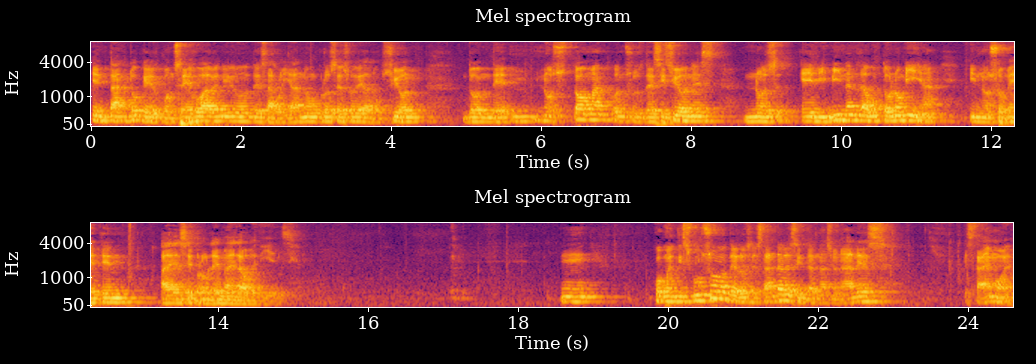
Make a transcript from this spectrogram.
en tanto que el Consejo ha venido desarrollando un proceso de adopción donde nos toman con sus decisiones, nos eliminan la autonomía y nos someten a ese problema de la obediencia. Mm, como el discurso de los estándares internacionales está de moda,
